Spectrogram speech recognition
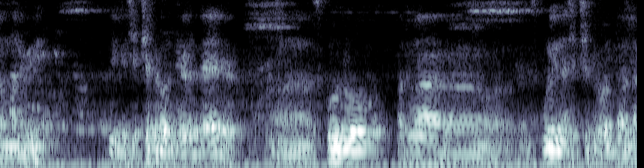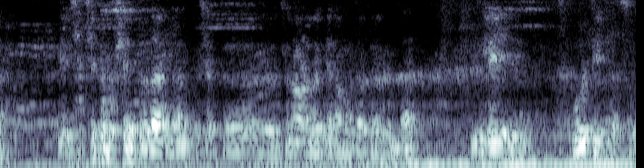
ಮನವಿ. ಇಲ್ಲಿ ಶಿಕ್ಷಕರು ಅಂತ ಹೇಳಿದ್ರೆ ಸ್ಕೂಲು ಅಥವಾ ಸ್ಕೂಲಿನ ಶಿಕ್ಷಕರು ಅಂತ ಅಲ್ಲ. ಇಲ್ಲಿ ಶಿಕ್ಷಕರ ಕ್ಷೇತ್ರದ ವಿಧಾನ ಪರಿಷತ್ ಚುನಾವಣೆ ಬಗ್ಗೆ ನಾವು ಮಾತಾಡ್ತಾ ಇರೋದ್ರಿಂದ ಇಲ್ಲಿ ಸ್ಕೂಲ್ ಟೀಚರ್ಸು,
